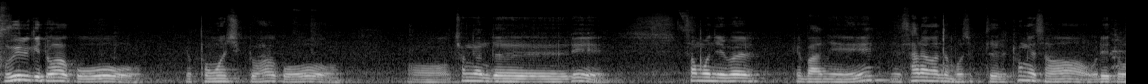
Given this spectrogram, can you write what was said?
부일기도 하고 봉헌식도 하고 어, 청년들이 사모님을 많이 사랑하는 모습들을 통해서 우리도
